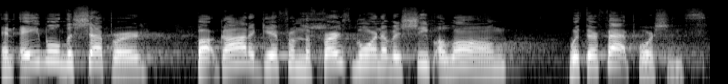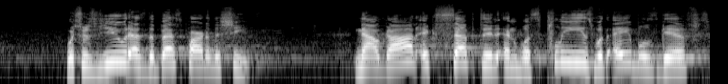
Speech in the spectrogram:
and Abel the shepherd brought God a gift from the firstborn of his sheep along with their fat portions, which was viewed as the best part of the sheep. Now, God accepted and was pleased with Abel's gift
